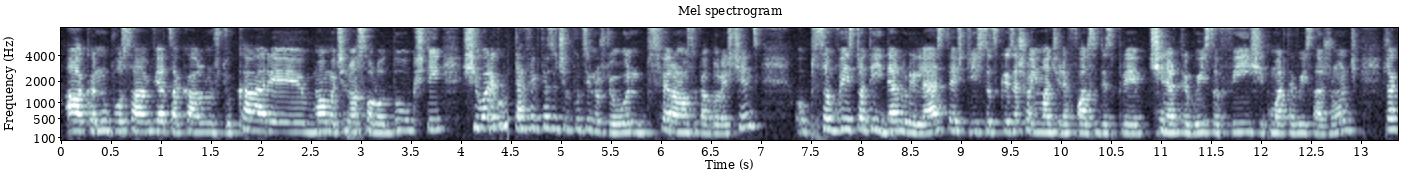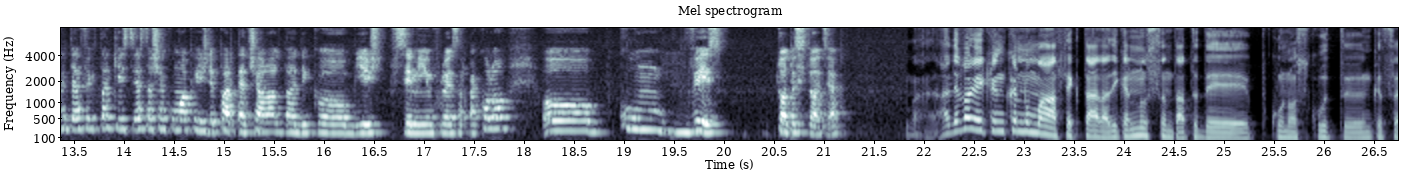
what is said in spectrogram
a, că nu pot să am viața ca nu știu care, mamă ce nasol o duc, știi? Și oarecum te afectează cel puțin, nu știu, în sfera noastră ca adolescenți, să vezi toate idealurile astea, știi, și să-ți crezi așa o imagine falsă despre cine ar trebui să fii și cum ar trebui să ajungi. Și dacă te afecta chestia asta și acum că ești de partea cealaltă, adică ești semi-influencer pe acolo, uh, cum vezi toată situația? Adevărul e că încă nu m-a afectat, adică nu sunt atât de cunoscut încât să,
